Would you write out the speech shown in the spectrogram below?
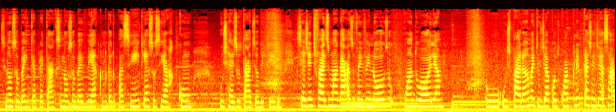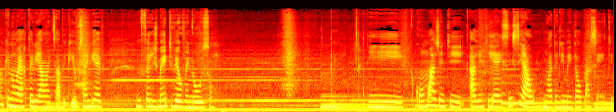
Se não souber interpretar, se não souber ver a clínica do paciente e associar com os resultados obtidos. Se a gente faz um gaso vem venoso, quando olha o, os parâmetros de acordo com a clínica, a gente já sabe que não é arterial, a gente sabe que o sangue é, infelizmente, veio venoso. E como a gente, a gente é essencial no atendimento ao paciente.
